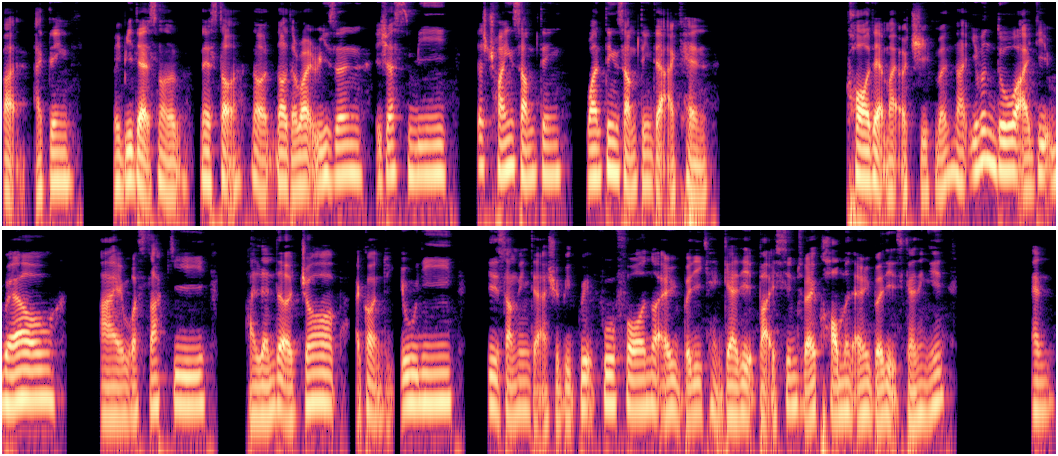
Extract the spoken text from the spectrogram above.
but I think maybe that's not a, that's not, not not the right reason. It's just me just trying something, wanting something that I can call that my achievement. Like even though I did well, I was lucky, I landed a job, I got into uni. This is something that I should be grateful for. Not everybody can get it, but it seems very common. Everybody is getting it, and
